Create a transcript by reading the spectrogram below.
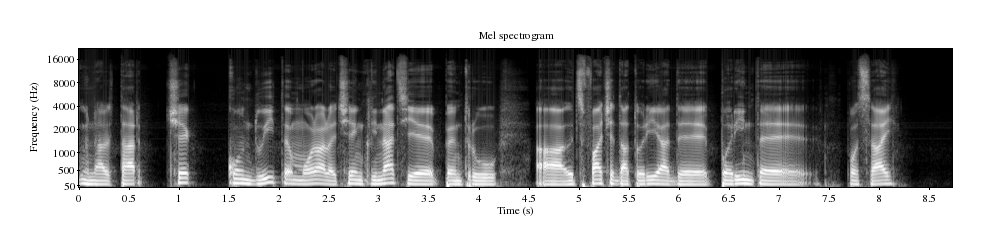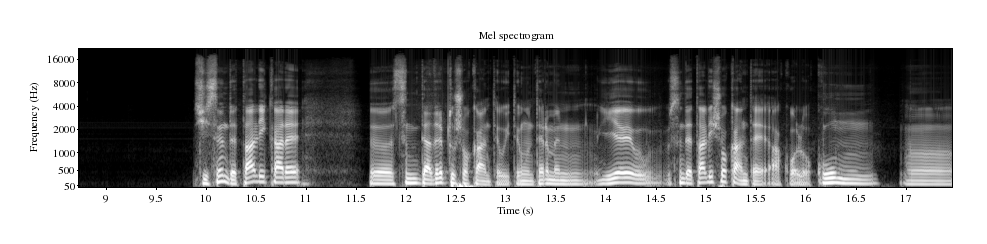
în altar, ce conduită morală, ce înclinație pentru a îți face datoria de părinte poți să ai. Și sunt detalii care uh, sunt de-a dreptul șocante. Uite, un termen, e, sunt detalii șocante acolo. Cum uh,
